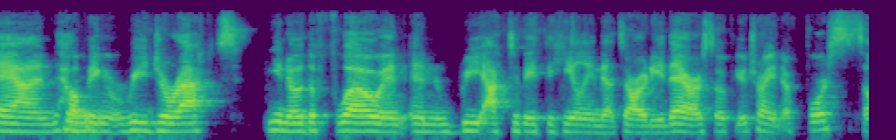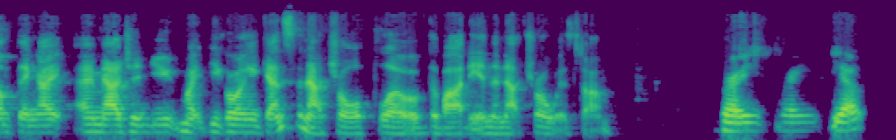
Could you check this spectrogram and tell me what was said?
and helping right. redirect you know the flow and, and reactivate the healing that's already there so if you're trying to force something I, I imagine you might be going against the natural flow of the body and the natural wisdom right right yep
